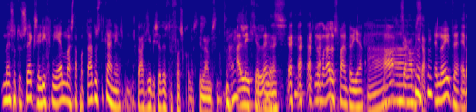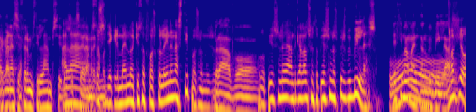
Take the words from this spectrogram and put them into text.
μέσω του σεξ, ρίχνει αίμα στα ποτά τους, τι κάνει ας πούμε. Υπάρχει επεισόδιο στο Φόσκολο, στη Λάμψη. Αλήθεια λες; Γιατί είμαι μεγάλος φαν παιδιά. Αχ, σε αγάπησα. Εννοείται. Έπρεπε να αγάπησα. σε φέρουμε στη λάμψη. Δεν σε Αλλά ξέραμε. ρε στο γαμώτο. συγκεκριμένο εκεί στο Φόσκολο είναι ένας τύπος νομίζω. Μπράβο. Ο οποίος είναι, αν δεν κάνω λάθος, ο ηθοποιό είναι ο Σπύρος Μπιμπίλας. Δεν θυμάμαι αν ήταν ο Μπιμπίλας. Όχι, ο.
